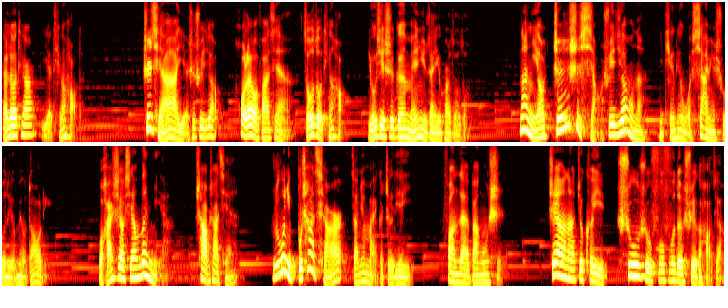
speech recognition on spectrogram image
聊聊天也挺好的。之前啊也是睡觉，后来我发现走走挺好，尤其是跟美女在一块走走。那你要真是想睡觉呢，你听听我下面说的有没有道理？我还是要先问你啊，差不差钱？如果你不差钱儿，咱就买个折叠椅，放在办公室。这样呢，就可以舒舒服服的睡个好觉。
